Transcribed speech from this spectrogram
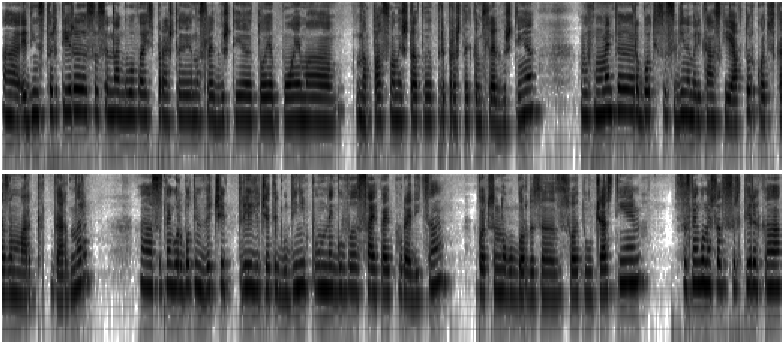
А, един стартира с една глава, изпраща на следващия, той я поема, напасва нещата, препраща към следващия. В момента работя с един американски автор, който се казва Марк Гарднер. С него работим вече 3 или 4 години по негова sci-fi поредица, който съм много горда за, за своето участие. С него нещата стартираха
